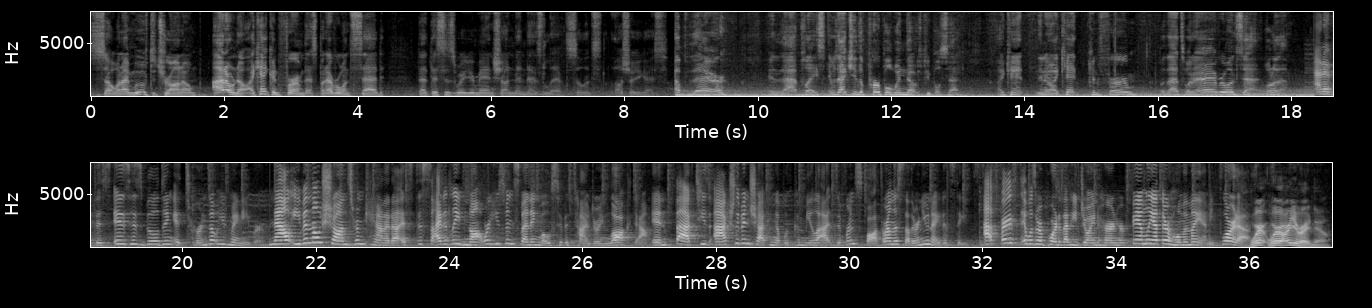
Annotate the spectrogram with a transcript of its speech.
So when I moved to Toronto, I don't know, I can't confirm this, but everyone said that this is where your man Shawn Mendes lived. So let's, I'll show you guys. Up there, in that place, it was actually the purple windows, people said. I can't, you know, I can't confirm, but that's what everyone said. One of them. And if this is his building, it turns out he's my neighbor. Now, even though Shawn's from Canada, it's decidedly not where he's been spending most of his time during lockdown. In fact, he's actually been checking up with Camila at different spots around the southern United States. At first, it was reported that he joined her and her family at their home in Miami, Florida. Where where are you right now?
